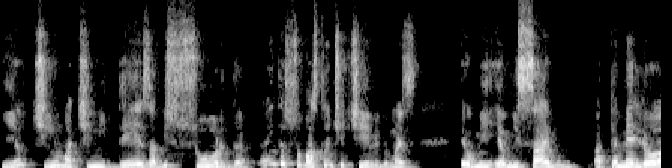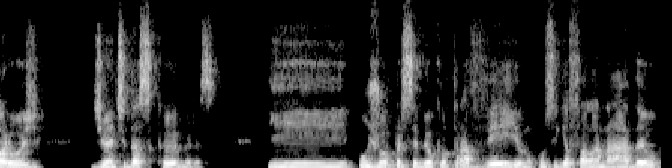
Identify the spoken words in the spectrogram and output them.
E eu tinha uma timidez absurda. Eu ainda sou bastante tímido, mas eu me, eu me saio até melhor hoje diante das câmeras. E o Jô percebeu que eu travei, eu não conseguia falar nada, eu,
